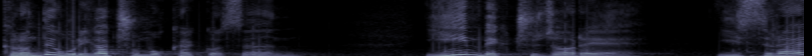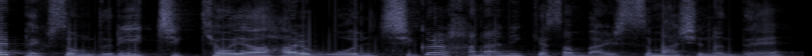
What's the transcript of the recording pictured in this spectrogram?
그런데 우리가 주목할 것은 이 맥주절에 이스라엘 백성들이 지켜야 할 원칙을 하나님께서 말씀하시는데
